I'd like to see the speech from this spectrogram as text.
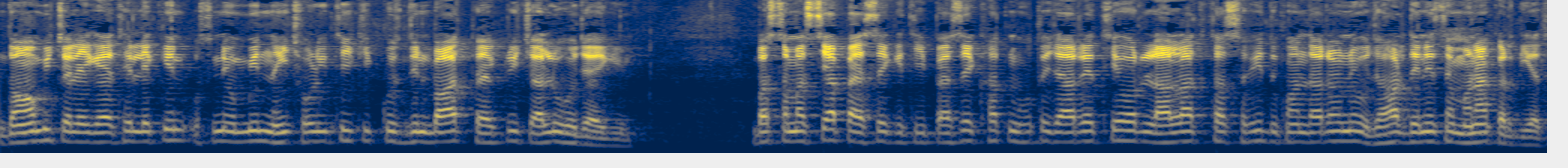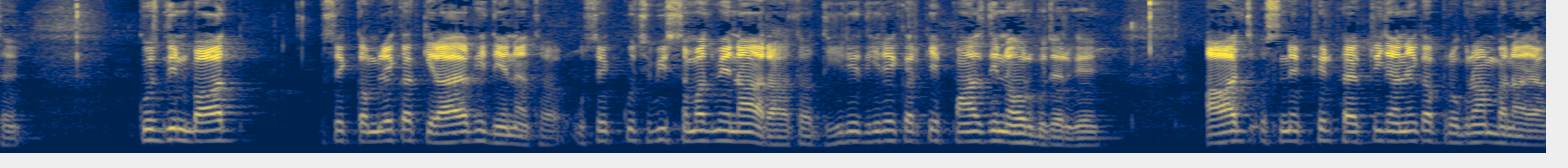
गाँव भी चले गए थे, लेकिन उसने उम्मीद नहीं छोड़ी थी कि कुछ दिन बाद फैक्ट्री चालू हो जाएगी। बस समस्या पैसे की थी। पैसे खत्म होते जा रहे थे और लाला तथा सभी दुकानदारों ने उधार देने से मना कर दिया था। कुछ दिन बाद उसे कमरे का किराया भी देना था। उसे कुछ भी समझ में ना आ रहा था। धीरे धीरे करके पाँच दिन और गुजर गए। आज उसने फिर फैक्ट्री जाने का प्रोग्राम बनाया।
